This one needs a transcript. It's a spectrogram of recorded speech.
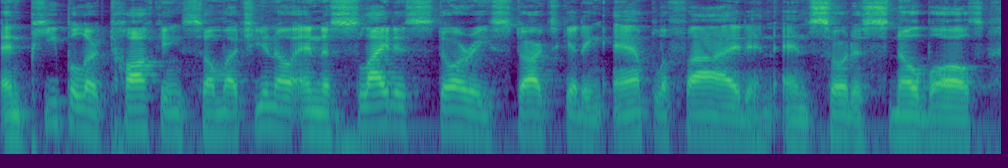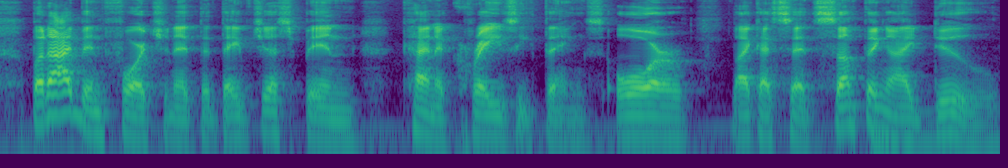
and people are talking so much, you know, and the slightest story starts getting amplified and, and sort of snowballs. But I've been fortunate that they've just been kind of crazy things, or, like I said, something I do,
